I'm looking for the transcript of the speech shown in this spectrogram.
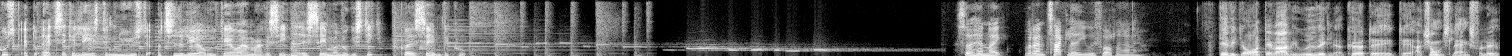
Husk, at du altid kan læse den nyeste og tidligere udgaver af magasinet SM og Logistik på sm.dk. Så Henrik, hvordan taklede I udfordringerne? Det vi gjorde, det var, at vi udviklede og kørte et uh, aktionslæringsforløb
